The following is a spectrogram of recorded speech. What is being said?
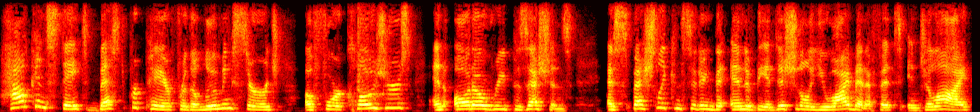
How can states best prepare for the looming surge of foreclosures and auto repossessions, especially considering the end of the additional UI benefits in July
